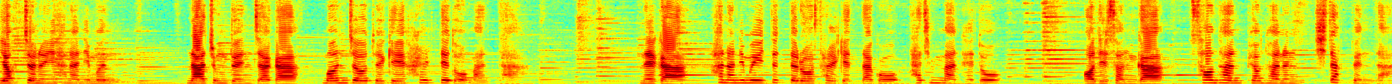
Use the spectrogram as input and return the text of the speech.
역전의 하나님은 나중된 자가 먼저 되게 할 때도 많다. 내가 하나님의 뜻대로 살겠다고 다짐만 해도 어디선가 선한 변화는 시작된다.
